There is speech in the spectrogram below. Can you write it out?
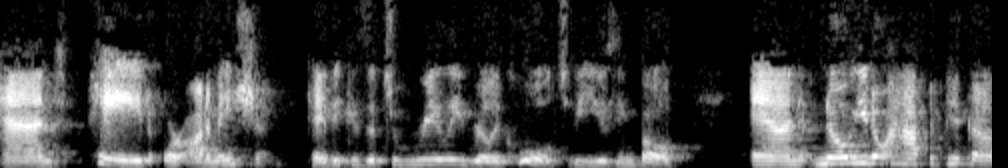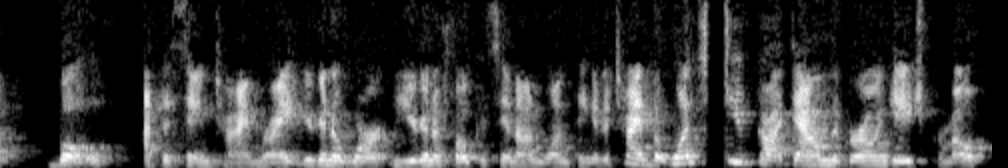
and paid or automation. Okay, because it's really, really cool to be using both. And no, you don't have to pick up both at the same time, right? You're gonna work, you're gonna focus in on one thing at a time. But once you've got down the grow, engage, promote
